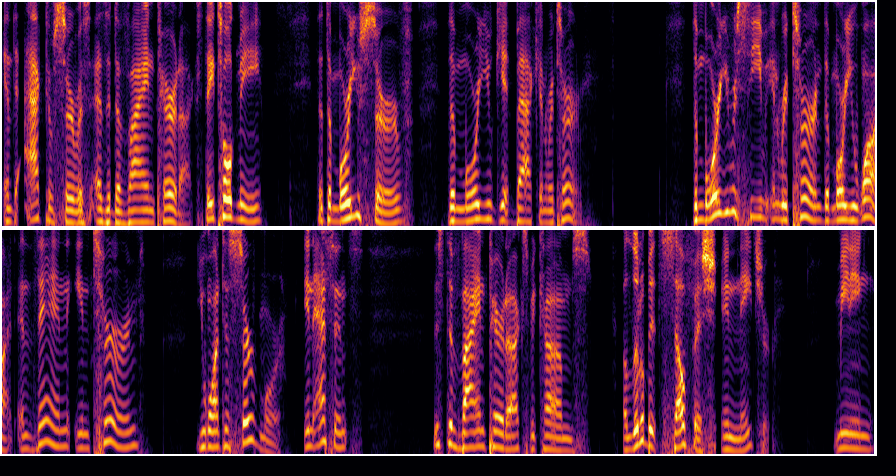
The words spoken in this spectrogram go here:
and the act of service as a divine paradox. They told me that the more you serve, the more you get back in return. The more you receive in return, the more you want. And then, in turn, you want to serve more. In essence, this divine paradox becomes a little bit selfish in nature, meaning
